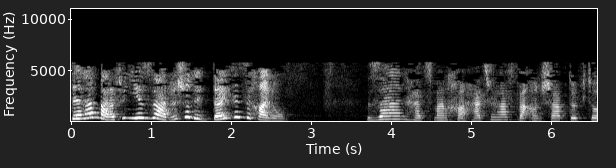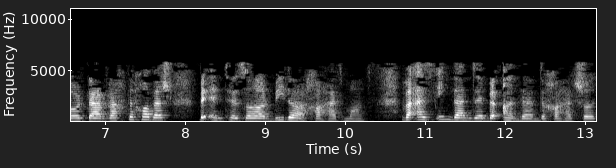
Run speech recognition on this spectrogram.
دلم براتون یه ذره شده. دایتزی خانم زن حتما خواهد رفت و آن شب دکتر در رخت خوابش به انتظار بیدار خواهد ماند و از این دنده به آن دنده خواهد شد.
